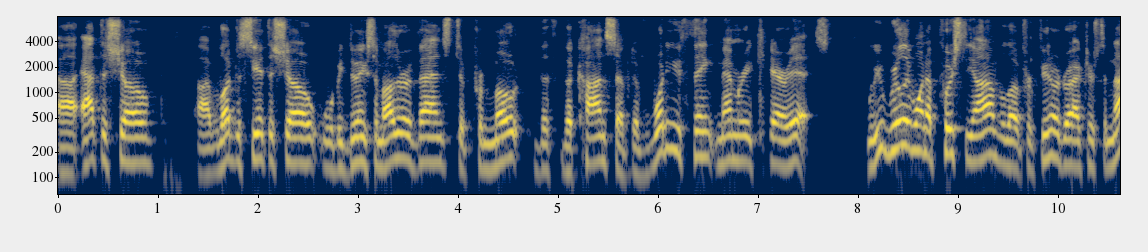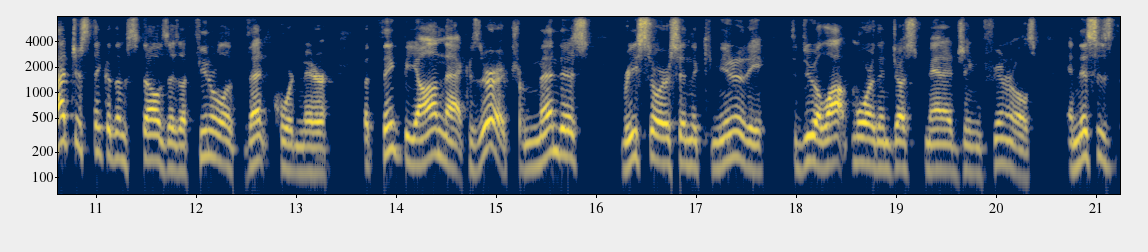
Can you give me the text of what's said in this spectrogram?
uh, at the show. I would love to see at the show. We'll be doing some other events to promote the, the concept of what do you think memory care is? We really want to push the envelope for funeral directors to not just think of themselves as a funeral event coordinator, but think beyond that because they're a tremendous resource in the community to do a lot more than just managing funerals. And this is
